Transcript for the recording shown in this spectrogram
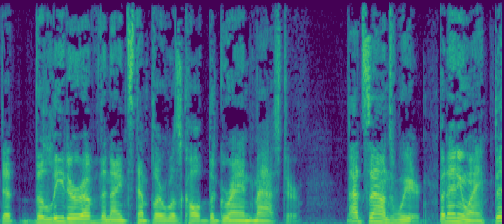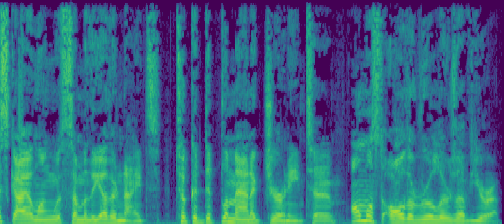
That the leader of the Knights Templar was called the Grand Master. That sounds weird. But anyway, this guy, along with some of the other knights, took a diplomatic journey to almost all the rulers of Europe.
